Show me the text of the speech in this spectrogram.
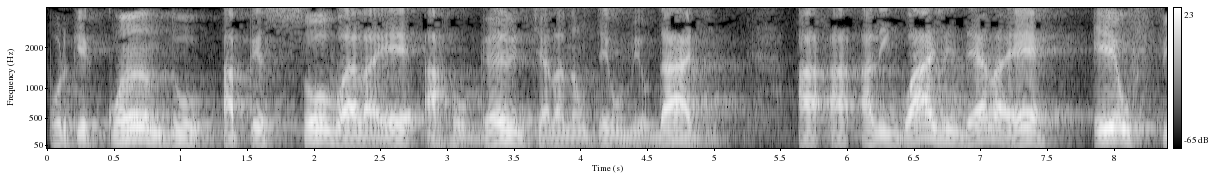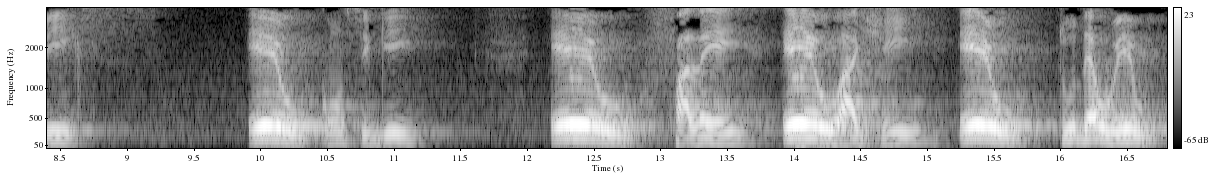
Porque quando a pessoa ela é arrogante, ela não tem humildade, a, a, a linguagem dela é eu fiz, eu consegui, eu falei, eu agi, eu, tudo é o eu.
